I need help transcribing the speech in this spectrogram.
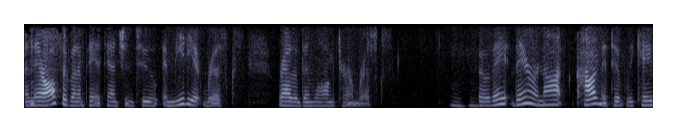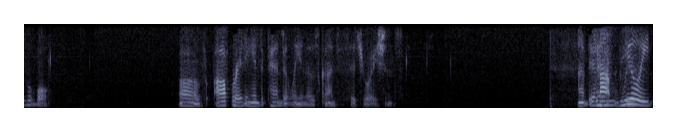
And they're also going to pay attention to immediate risks rather than long-term risks. Mm-hmm. So they they are not cognitively capable. of operating independently in those kinds of situations. Uh, they're not really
